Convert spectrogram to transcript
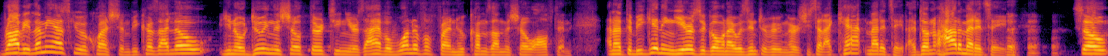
Ravi, let me ask you a question because I know, you know, doing the show 13 years, I have a wonderful friend who comes on the show often. And at the beginning, years ago, when I was interviewing her, she said, I can't meditate. I don't know how to meditate. so,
